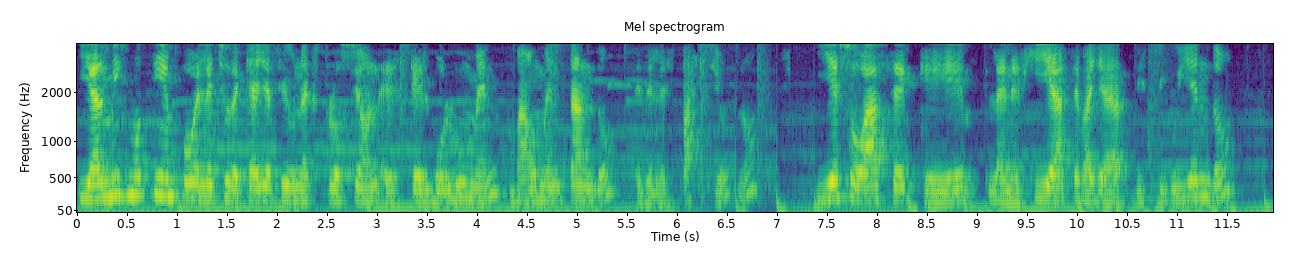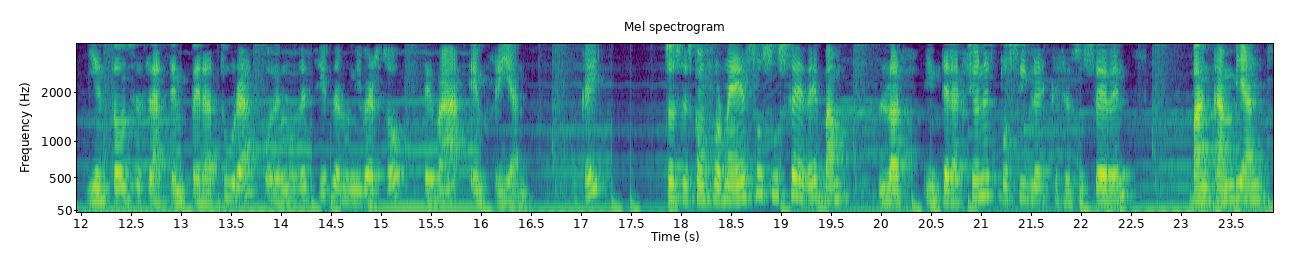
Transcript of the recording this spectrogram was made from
Y al mismo tiempo, el hecho de que haya sido una explosión es que el volumen va aumentando del espacio, ¿no? y eso hace que la energía se vaya distribuyendo y entonces la temperatura, podemos decir, del universo se va enfriando. ¿Ok? Entonces, conforme eso sucede, van las interacciones posibles que se suceden van cambiando.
